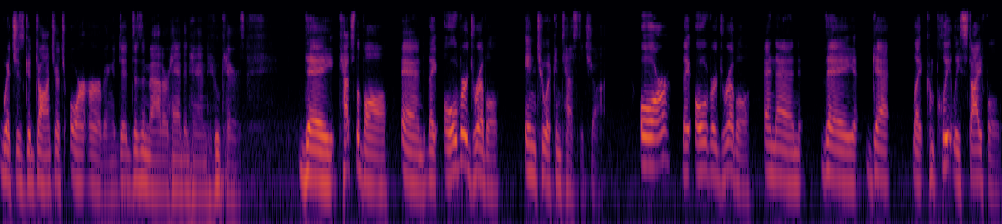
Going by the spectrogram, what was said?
which is Doncic or Irving. It doesn't matter, hand in hand. Who cares? they catch the ball and they over dribble into a contested shot, or they over dribble and then they get like completely stifled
